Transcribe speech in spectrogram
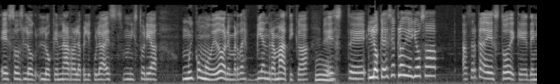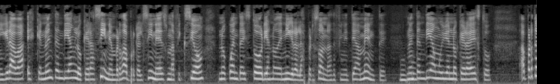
Eso es lo, lo que narra la película. Es una historia muy conmovedora en verdad es bien dramática. Este lo que decía Claudia Llosa acerca de esto, de que denigraba, es que no entendían lo que era cine, en verdad, porque el cine es una ficción, no cuenta historias, no denigra a las personas, definitivamente. No entendían muy bien lo que era esto. Aparte,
